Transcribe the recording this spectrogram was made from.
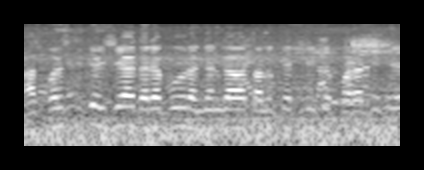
आज परिस्थिती अशी आहे दर्यापूर अंजनगाव तालुक्यातली जे पराठीचे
